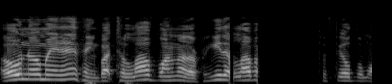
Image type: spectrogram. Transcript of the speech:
"Owe no man anything but to love one another, for he that loveth fulfill the law."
